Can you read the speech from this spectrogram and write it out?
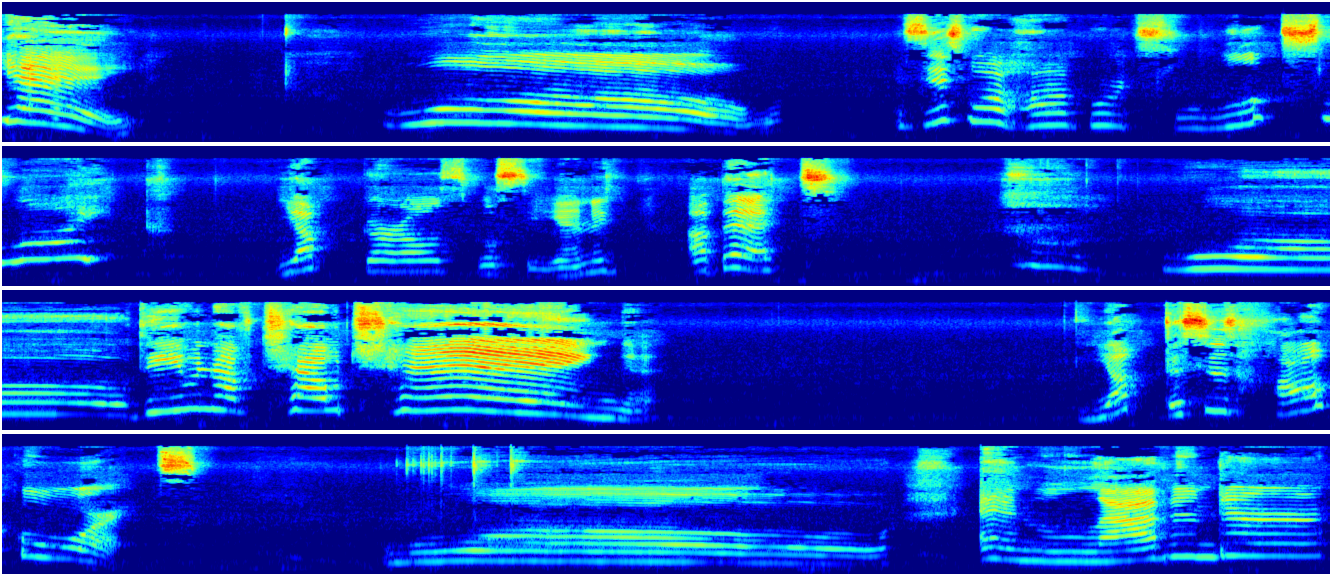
Yay! Whoa! Is this what Hogwarts looks like? Yep, girls. We'll see in a, bit. Whoa! They even have Cho Chang! Yep, this is Hogwarts. Whoa! And Lavender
